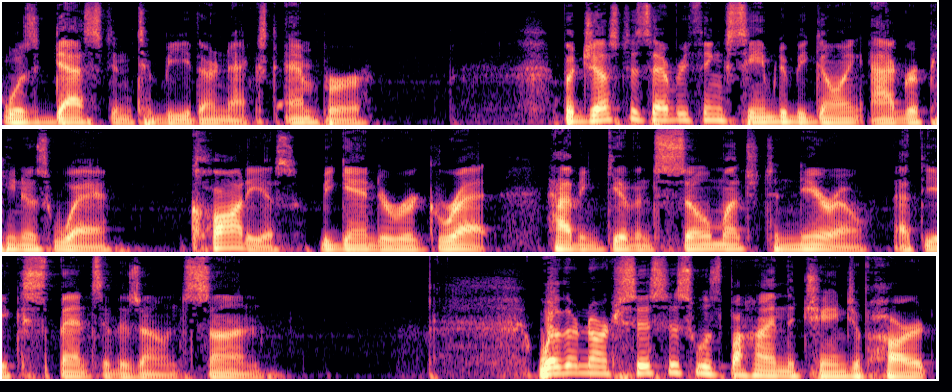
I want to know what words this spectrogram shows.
was destined to be their next emperor. But just as everything seemed to be going Agrippina's way, Claudius began to regret having given so much to Nero at the expense of his own son. Whether Narcissus was behind the change of heart,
